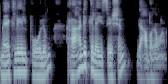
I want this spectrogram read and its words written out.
മേഖലയിൽ പോലും റാഡിക്കലൈസേഷൻ വ്യാപകമാണ്.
